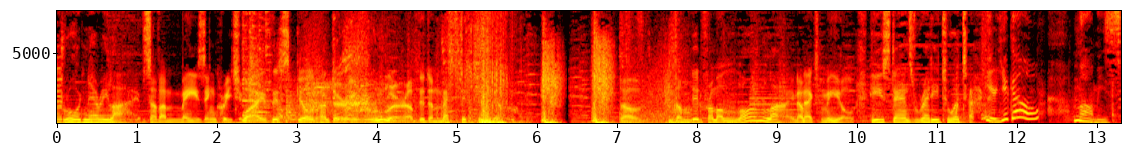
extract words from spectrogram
Extraordinary lives of amazing creatures. Why, this skilled hunter is ruler of the domestic kingdom. Of the lid from a long line of next meal, he stands ready to attack. Here you go. Mommy's.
